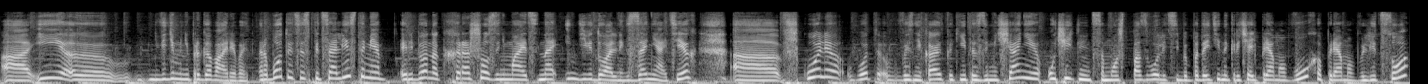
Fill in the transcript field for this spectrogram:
А, и, э, видимо, не проговаривает. Работает со специалистами. Ребенок хорошо занимается на индивидуальных занятиях. А, в школе вот вот возникают какие-то замечания. Учительница может позволить себе подойти накричать прямо в ухо, прямо в лицо.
